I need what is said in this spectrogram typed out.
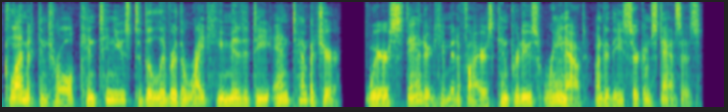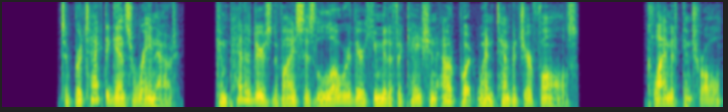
climate control continues to deliver the right humidity and temperature where standard humidifiers can produce rainout under these circumstances. To protect against rainout, competitors' devices lower their humidification output when temperature falls. Climate control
